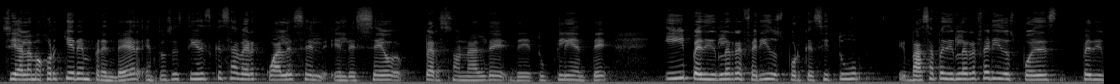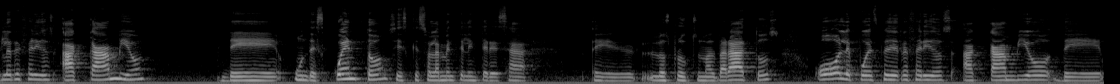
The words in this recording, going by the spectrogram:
si a lo mejor quiere emprender, entonces tienes que saber cuál es el, deseo personal de, tu cliente y pedirle referidos, porque si tú vas a pedirle referidos, puedes pedirle referidos a cambio de un descuento, si es que solamente le interesa eh, los productos más baratos, o le puedes pedir referidos a cambio de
